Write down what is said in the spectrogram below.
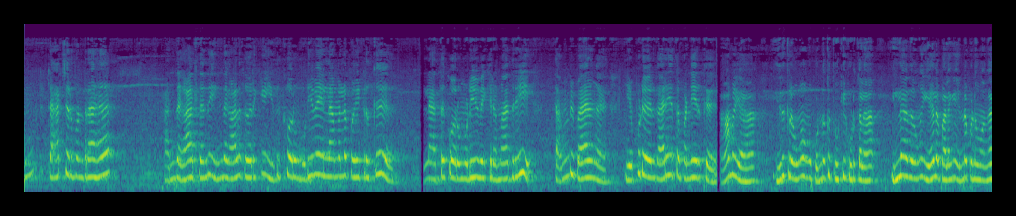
எம் டார்ச்சர் பண்றாங்க. அந்த காலத்துல இருந்து இந்த காலத்து வரைக்கும் இதுக்கு ஒரு முடிவே இல்லாமல போயிட்டு இருக்கு எல்லாத்துக்கும் ஒரு முடிவு வைக்கிற மாதிரி. தம்பி பாருங்க எப்படி ஒரு காரியத்தை பண்ணியிருக்கு. ஆமையா இருக்கிறவங்க அவங்க பொண்ணுக்கு தூக்கி கொடுக்கலாம் இல்லாதவங்க ஏழை பழங்க என்ன பண்ணுவாங்க?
